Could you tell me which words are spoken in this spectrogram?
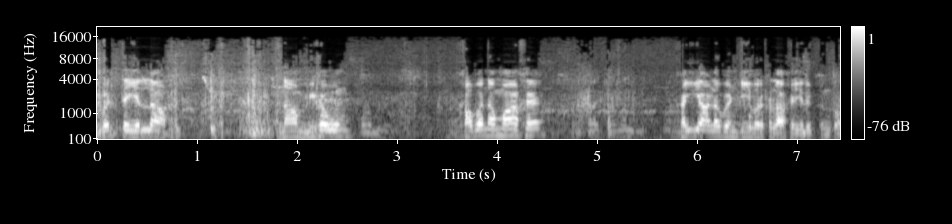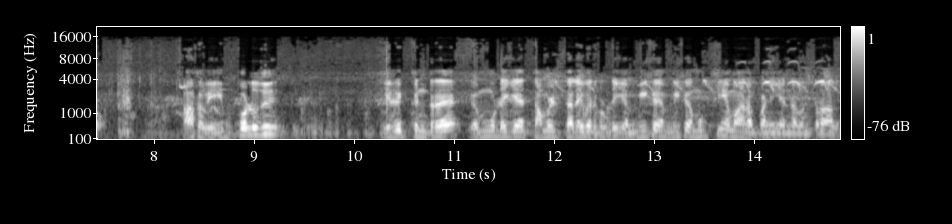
இவற்றை எல்லாம் நாம் மிகவும் கவனமாக கையாள வேண்டியவர்களாக இருக்கின்றோம். ஆகவே இப்பொழுது இருக்கின்ற எம்முடைய தமிழ் தலைவர்களுடைய மிக மிக முக்கியமான பணி என்னவென்றால்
